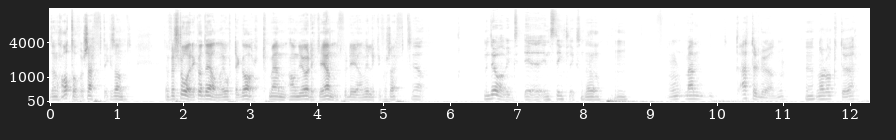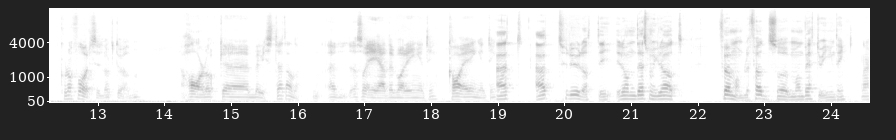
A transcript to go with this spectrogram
Den hater å få kjeft, ikke sant? Den forstår ikke at det han har gjort, er galt, men han gjør det ikke igjen fordi han vil ikke få kjeft. Ja. Men det er ins- eh, instinkt, liksom. Ja. Mm. Mm, Men etter døden, Ja. når dere dør, hvordan forestiller dere døden? Har dere bevissthet ennå? Altså, er det bare ingenting? Hva er ingenting? Jeg, jeg tror at de, Det som er greia, at før man blir født, så man vet jo ingenting. Nei.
